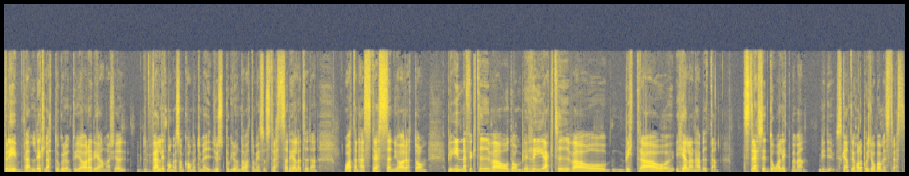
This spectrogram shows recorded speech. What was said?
För det är väldigt lätt att gå runt och göra det annars. Jag, det är väldigt många som kommer till mig just på grund av att de är så stressade hela tiden. Och att den här stressen gör att de blir ineffektiva och de blir reaktiva och bittra och hela den här biten. Stress är dåligt med män. Vi ska inte hålla på och jobba med stress.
